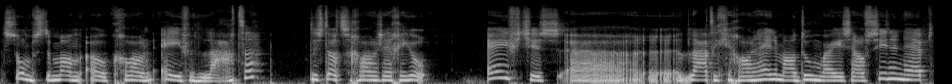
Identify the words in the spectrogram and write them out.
soms de man ook gewoon even laten. Dus dat ze gewoon zeggen, joh, eventjes uh, laat ik je gewoon helemaal doen waar je zelf zin in hebt.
